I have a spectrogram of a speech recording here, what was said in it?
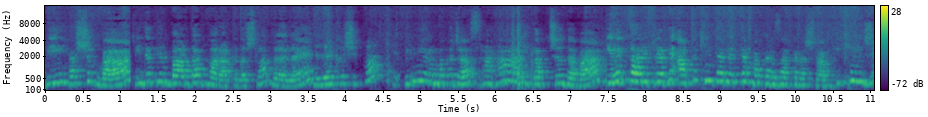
Bir kaşık var. Bir de bir bardak var arkadaşlar böyle. Neden kaşık var ki? Bilmiyorum bakacağız. Haha kitapçığı da var. Yemek tariflerini artık internetten bakarız arkadaşlar. İkinci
